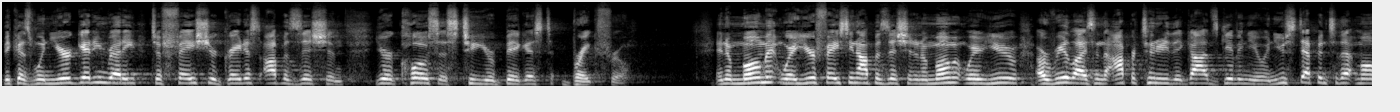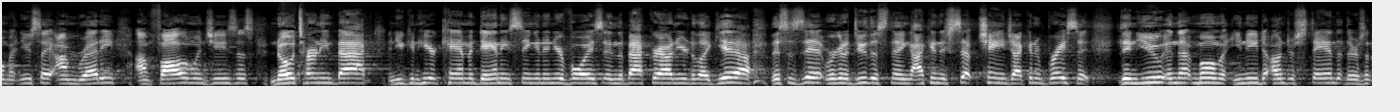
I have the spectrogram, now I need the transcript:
Because when you're getting ready to face your greatest opposition, you're closest to your biggest breakthrough in a moment where you're facing opposition, in a moment where you are realizing the opportunity that God's given you, and you step into that moment and you say, I'm ready, I'm following Jesus, no turning back, and you can hear Cam and Danny singing in your voice in the background, and you're like, Yeah, this is it, we're gonna do this thing, I can accept change, I can embrace it. Then you, in that moment, you need to understand that there's an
